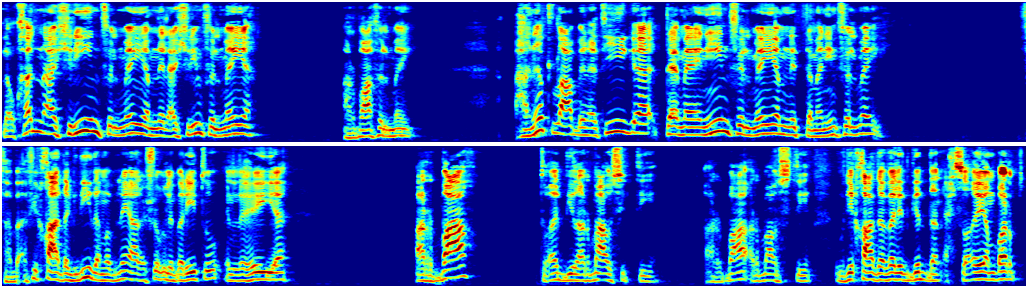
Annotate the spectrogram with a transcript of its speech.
لو خدنا 20% من ال 20% 4% هنطلع بنتيجة 80% من ال 80% فبقى في قاعدة جديدة مبنية على شغل بريتو اللي هي أربعة تؤدي ل 64 4 64 ودي قاعدة valid جدا احصائيا برضه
